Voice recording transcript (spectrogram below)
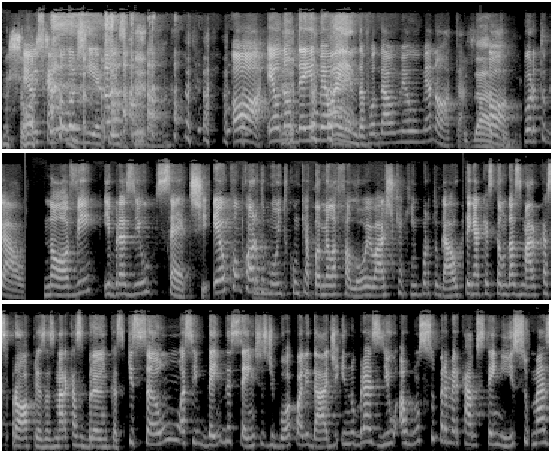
Mas são É o assim. escatologia aqui esse programa. Ó, eu não dei o meu ainda, vou dar o meu minha nota. Exato. Ó, Portugal. 9 e Brasil 7. Eu concordo Hum. muito com o que a Pamela falou. Eu acho que aqui em Portugal tem a questão das marcas próprias, as marcas brancas, que são assim bem decentes, de boa qualidade. E no Brasil, alguns supermercados têm isso, mas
